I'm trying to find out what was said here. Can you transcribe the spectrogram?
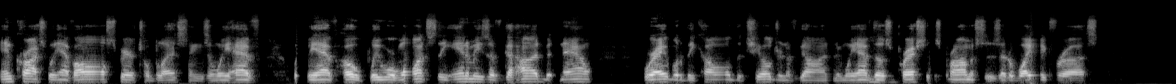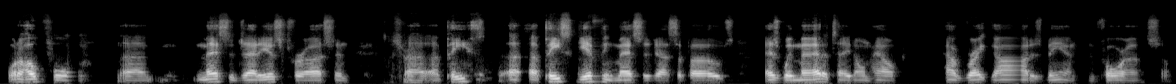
in Christ we have all spiritual blessings and we have we have hope. We were once the enemies of God, but now we're able to be called the children of God, and we have those precious promises that await for us. What a hopeful uh, message that is for us, and uh, a peace a, a peace giving message, I suppose, as we meditate on how how great God has been for us. So.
